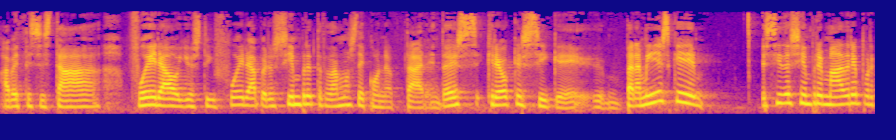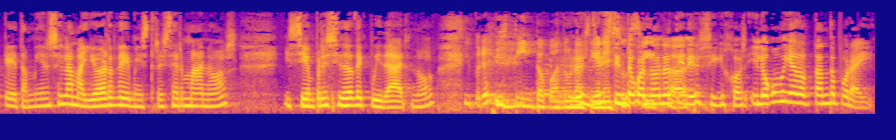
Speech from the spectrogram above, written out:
a veces está fuera o yo estoy fuera, pero siempre tratamos de conectar. Entonces, creo que sí, que para mí es que he sido siempre madre porque también soy la mayor de mis tres hermanos y siempre he sido de cuidar, ¿no? Sí, pero es distinto cuando uno es tiene distinto sus cuando hijos. uno tiene hijos. Y luego voy adoptando por ahí.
